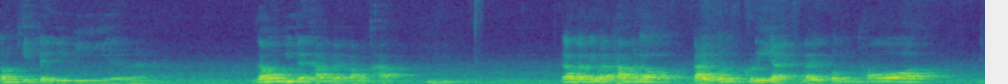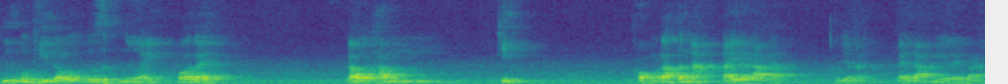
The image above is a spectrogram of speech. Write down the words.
ต้องคิดแต่ดีๆเลยนะเรามีแต่ทำแบบบังคับ เราปฏิบัติธรรมแล้ว หลายคนเครียด หลายคนท้อ หรือบางทีเรารู้สึกเหนื่อย เพราะอะไร เราทำผิดของลักษณะไตรลักษณ์เข้าใจไหมไตรลักษณ์มีอะไรบ้าง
